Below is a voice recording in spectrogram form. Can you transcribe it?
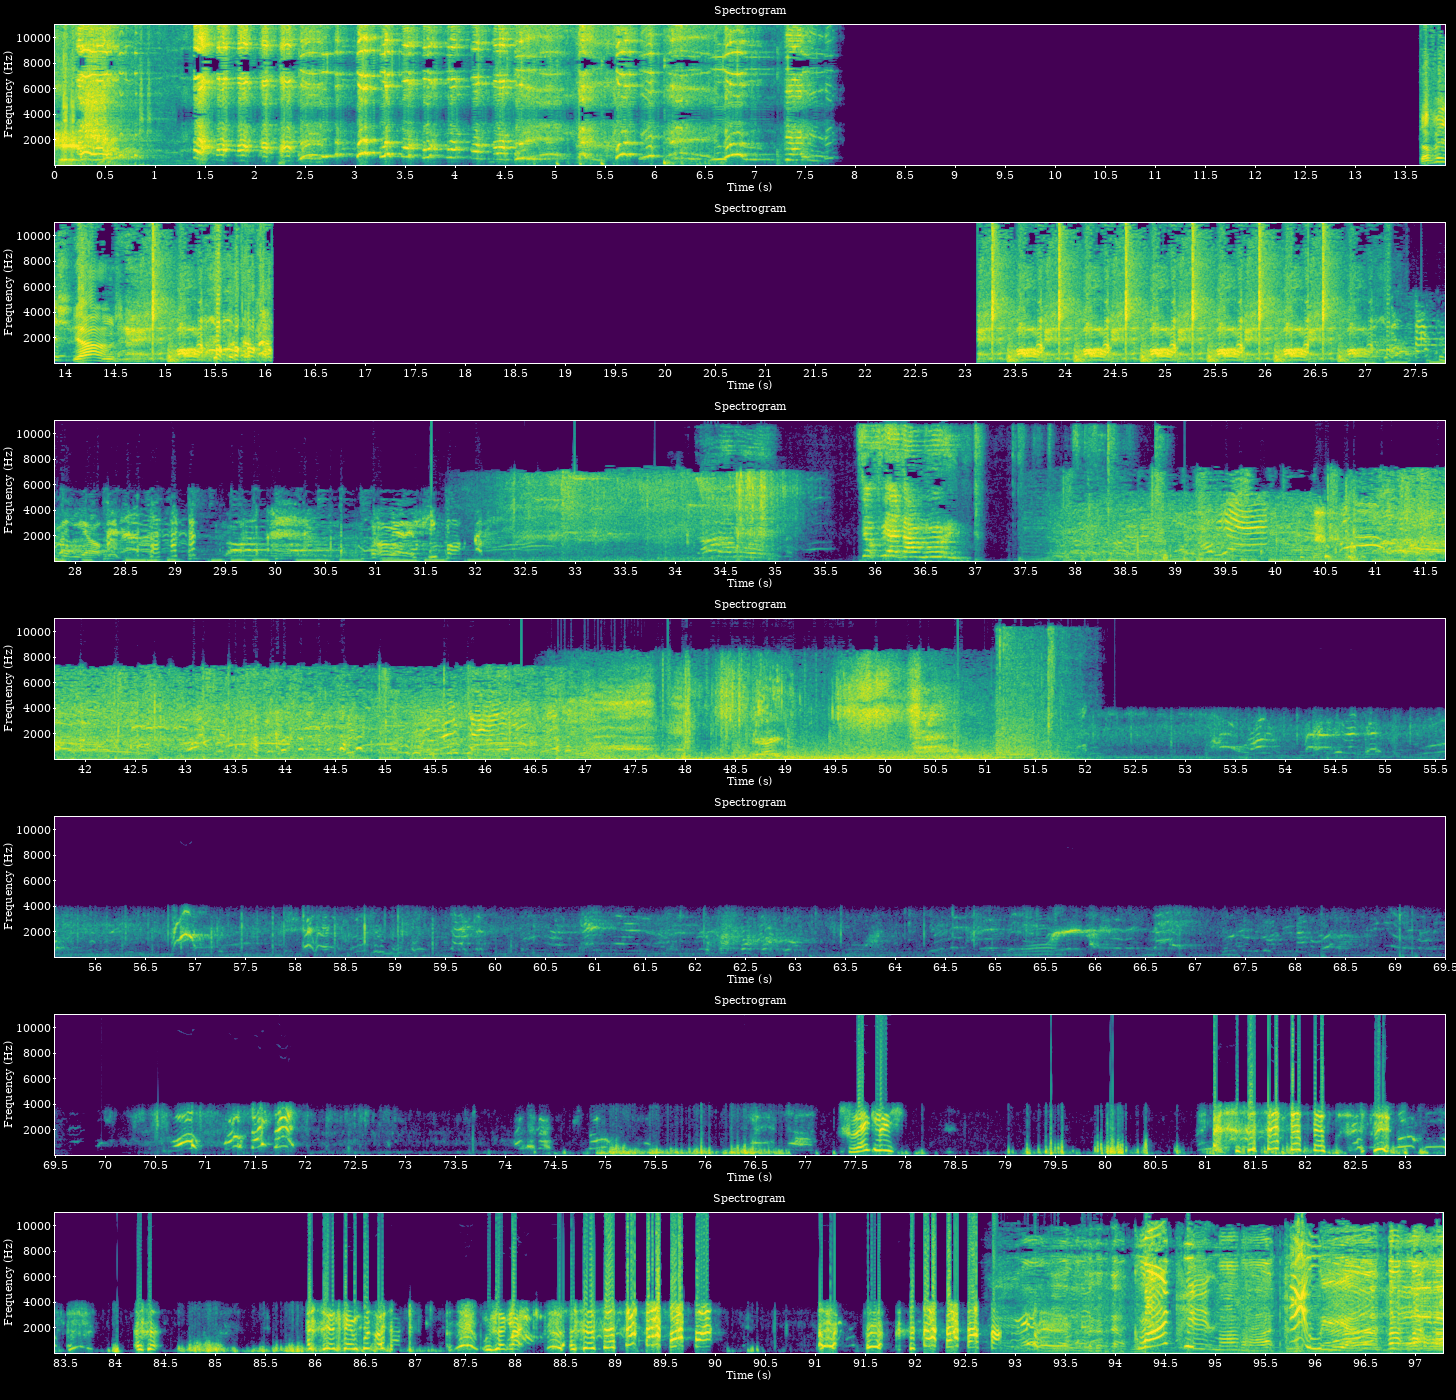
Headshot. Darf ich? Oh. Oh. Oh. Oh, oh, oh, oh, oh, oh. That's a video. pipoca. Seu filho da mãe! Oh, yeah. Right. Schrecklich. Den muss er, muss er gleich. Come on! Mom! What's up?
